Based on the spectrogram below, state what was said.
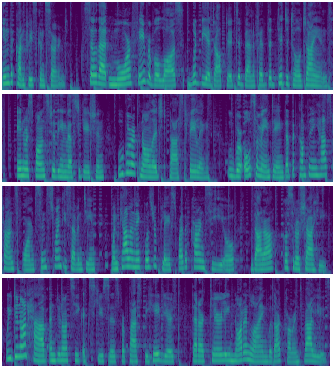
in the countries concerned so that more favorable laws would be adopted to benefit the digital giant. In response to the investigation, Uber acknowledged past failings. Uber also maintained that the company has transformed since 2017 when Kalanick was replaced by the current CEO, Dara Khosrowshahi. We do not have and do not seek excuses for past behaviors that are clearly not in line with our current values.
